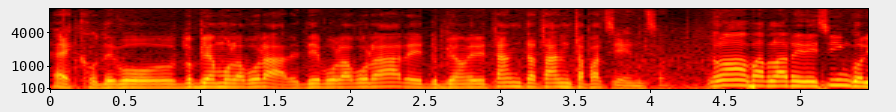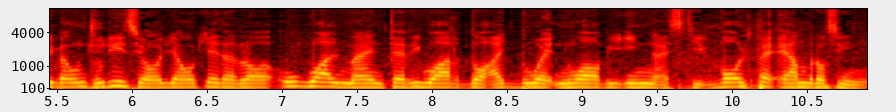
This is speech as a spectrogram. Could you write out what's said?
ecco, devo, dobbiamo lavorare, devo lavorare e dobbiamo avere tanta tanta pazienza. Non a parlare dei singoli, ma un giudizio vogliamo chiederlo ugualmente riguardo ai due nuovi innesti, Volpe e Ambrosini.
